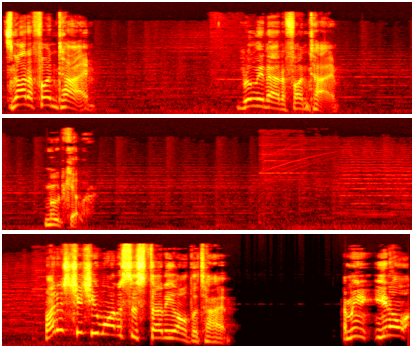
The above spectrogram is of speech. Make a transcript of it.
It's not a fun time. Really not a fun time. Mood killer. Why does Chi Chi want us to study all the time? I mean, you know,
